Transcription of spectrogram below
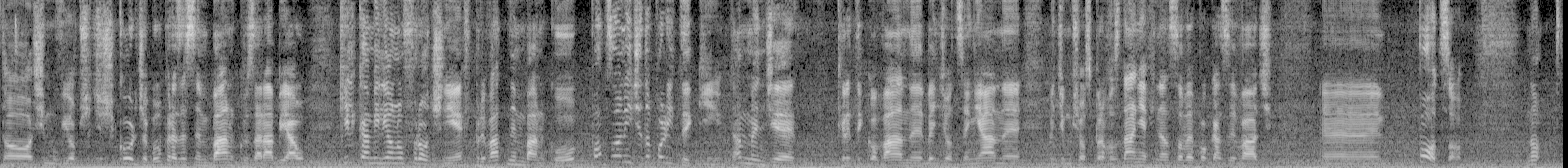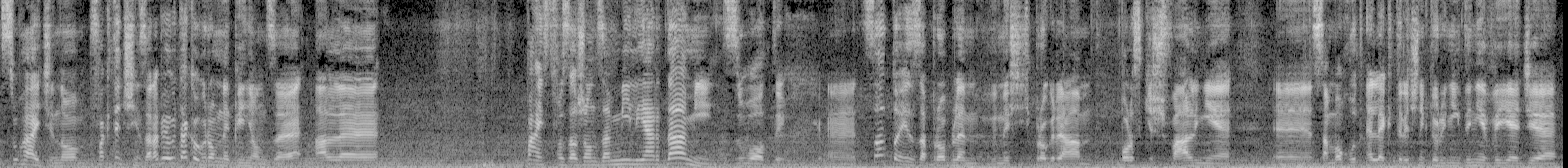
to się mówiło przecież, kurczę, był prezesem banku, zarabiał kilka milionów rocznie w prywatnym banku, po co on idzie do polityki? Tam będzie krytykowany, będzie oceniany, będzie musiał sprawozdania finansowe pokazywać. Eee, po co? No, słuchajcie, no faktycznie zarabiał i tak ogromne pieniądze, ale państwo zarządza miliardami złotych. E, Co to jest za problem wymyślić program Polskie Szwalnie, samochód elektryczny, który nigdy nie wyjedzie,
